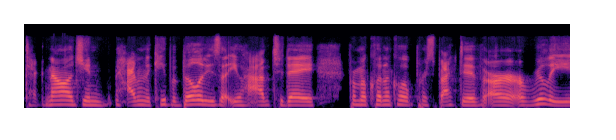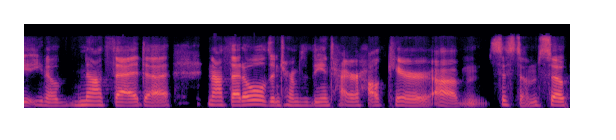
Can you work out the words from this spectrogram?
technology and having the capabilities that you have today from a clinical perspective are, are really, you know, not that uh, not that old in terms of the entire healthcare um, system. So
